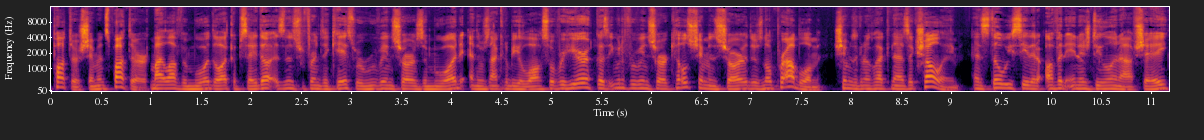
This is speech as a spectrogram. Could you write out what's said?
Potter, Shimon's Potter. My love muad the like Seda. Isn't this referring to a case where Reuven's shark is a muad and there's not going to be a loss over here? Because even if Reuven's shark kills Shimon's shark, there's no problem. Shimon's going to collect Nazak Shalem. And still we see that of an inish deal in Afshe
